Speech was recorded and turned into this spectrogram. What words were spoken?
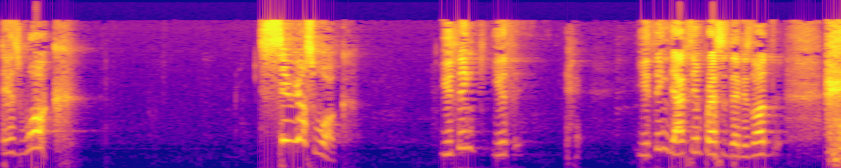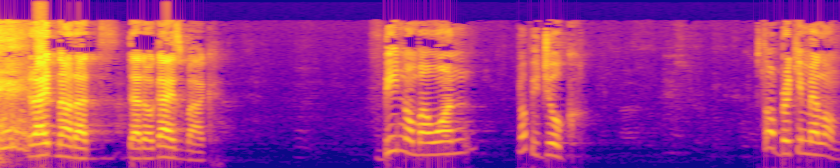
There's work. Serious work. You think, you, th- you think the acting president is not right now that, that our guy is back? Be number one, not be joke. It's not breaking melon.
